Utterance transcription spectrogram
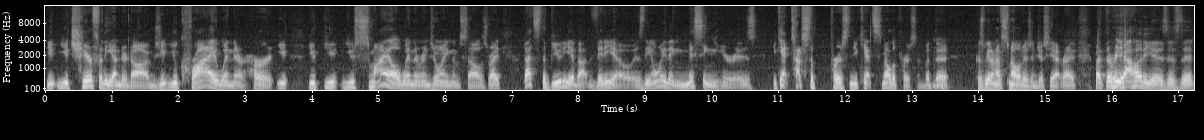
you you cheer for the underdogs. You you cry when they're hurt. You you you you smile when they're enjoying themselves, right? That's the beauty about video. Is the only thing missing here is you can't touch the person, you can't smell the person, but the because mm. we don't have smell vision just yet, right? But the mm. reality is is that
